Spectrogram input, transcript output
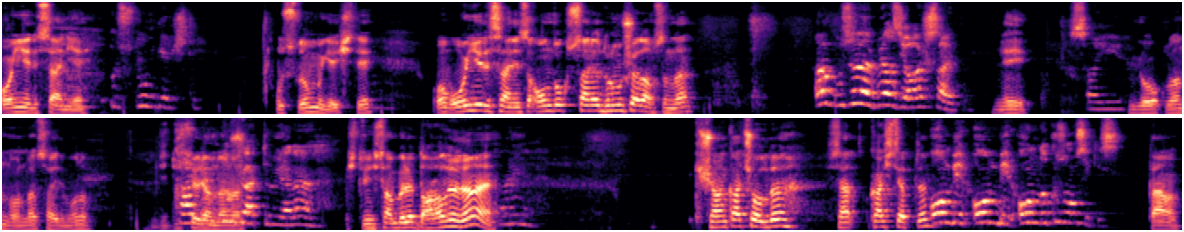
17 saniye. Uslum geçti. Usluğun mu geçti? Oğlum 17 saniyesi 19 saniye durmuş adamsın lan. Ama bu sefer biraz yavaş saydın Neyi? sayıyı. Yok lan normal saydım oğlum. Ciddi söylüyorum lan. duracaktı bir yana. İşte insan böyle daralıyor değil mi? Aynen. Şu an kaç oldu? Sen kaç yaptın? 11, 11, 19, 18. Tamam.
